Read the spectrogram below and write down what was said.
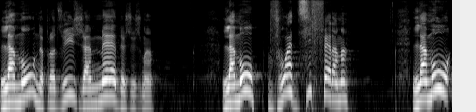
L'amour ne produit jamais de jugement. L'amour voit différemment. L'amour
